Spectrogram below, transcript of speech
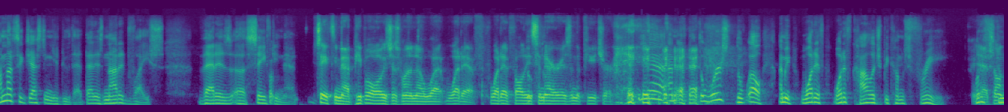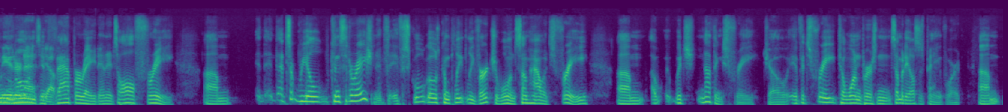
I'm not suggesting you do that. That is not advice. That is a safety net. Safety net. People always just want to know what what if? What if all these scenarios in the future? yeah, I mean, the worst. The well, I mean, what if what if college becomes free? What yeah, if student loans yep. evaporate and it's all free? Um, that's a real consideration. If, if school goes completely virtual and somehow it's free, um, uh, which nothing's free, Joe. If it's free to one person, somebody else is paying for it. Um,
